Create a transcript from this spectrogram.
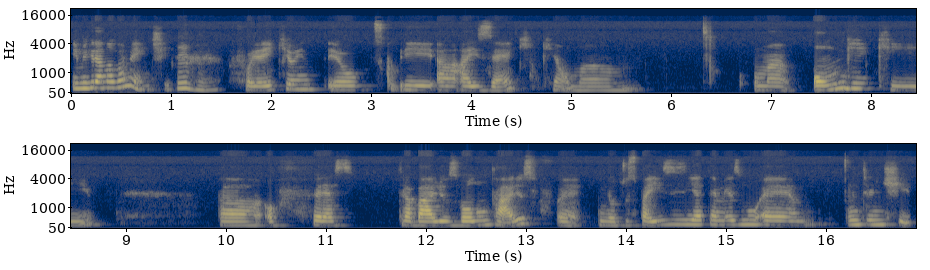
imigrar novamente. Uhum. Foi aí que eu, eu descobri a, a ISEC, que é uma, uma ONG que uh, oferece trabalhos voluntários é, em outros países e até mesmo é, internship,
